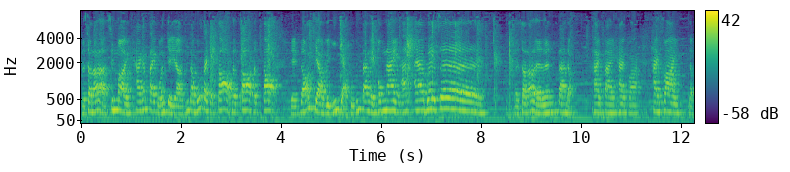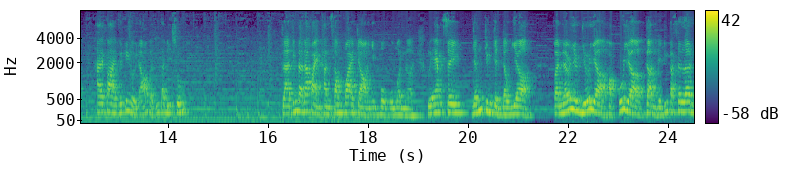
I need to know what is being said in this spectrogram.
Rồi sau đó là xin mời hai cánh tay của anh chị à, chúng ta vuốt tay thật to thật to thật to để đón chào vị diễn giả của chúng ta ngày hôm nay. Anh ABC rồi sau đó là lên chúng ta đập hai tay hai vai hai file đập hai file với cái người đó và chúng ta đi xuống là chúng ta đã hoàn thành xong vai trò nhiệm vụ của mình rồi. Người MC dẫn chương trình đầu giờ. Và nếu như giữa giờ hoặc cuối giờ cần thì chúng ta sẽ lên.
